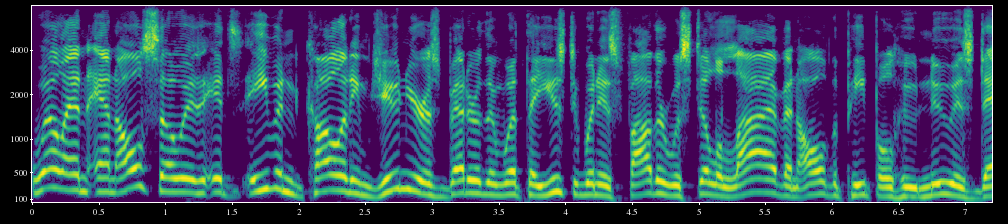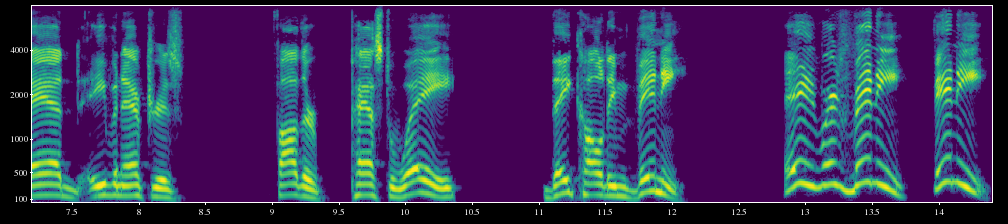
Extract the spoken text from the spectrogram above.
Well, and and also it's even calling him Junior is better than what they used to when his father was still alive, and all the people who knew his dad even after his father passed away, they called him Vinny. Hey, where's Vinny? Vinny.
